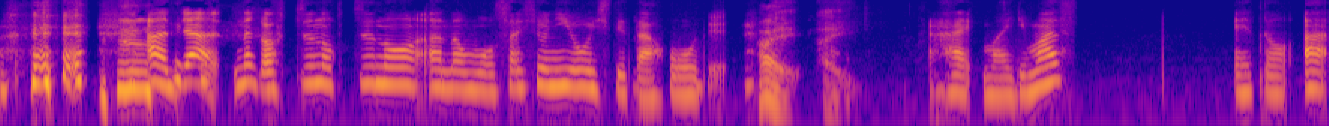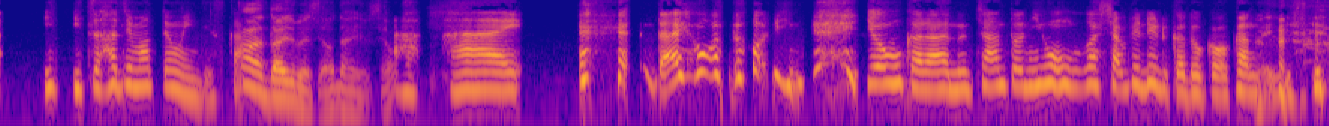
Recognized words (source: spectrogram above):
あ、じゃあ、なんか普通の、普通の、あの、もう最初に用意してた方で。はい、はい。はい、参ります。えっ、と、あ、い、いつ始まってもいいんですか？ああ、大丈夫ですよ。大丈夫ですよ。あ、はい。台本通りに読むから、あの、ちゃんと日本語が喋れるかどうかわかんないんですけど、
